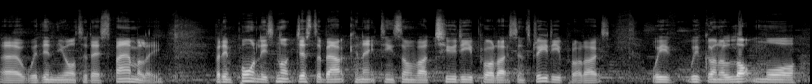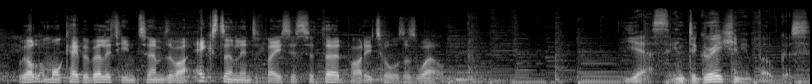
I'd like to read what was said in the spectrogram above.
uh, within the Autodesk family. But importantly, it's not just about connecting some of our 2D products and 3D products. We've we've gone a lot more. We've got a lot more capability in terms of our external interfaces to third-party tools as well. Yes, integration in focus,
